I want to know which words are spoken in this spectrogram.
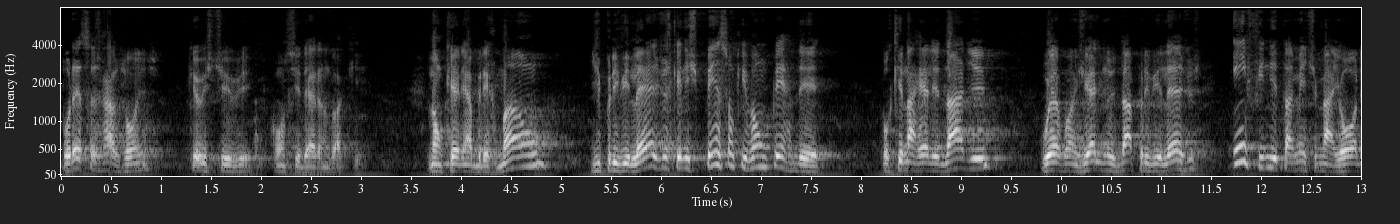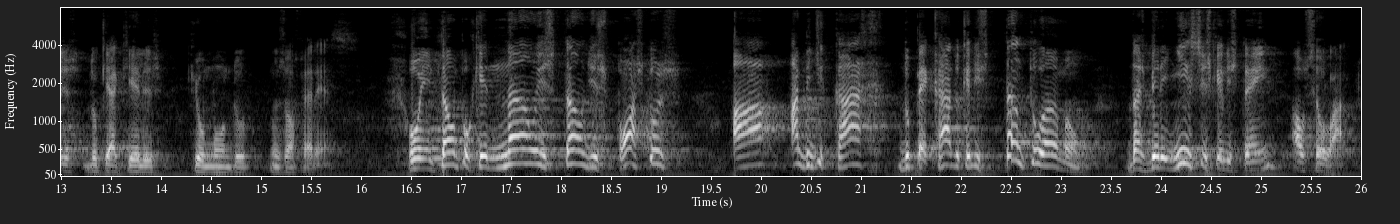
Por essas razões, que eu estive considerando aqui. Não querem abrir mão de privilégios que eles pensam que vão perder, porque na realidade o Evangelho nos dá privilégios infinitamente maiores do que aqueles que o mundo nos oferece. Ou então porque não estão dispostos a abdicar do pecado que eles tanto amam, das berenices que eles têm ao seu lado.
